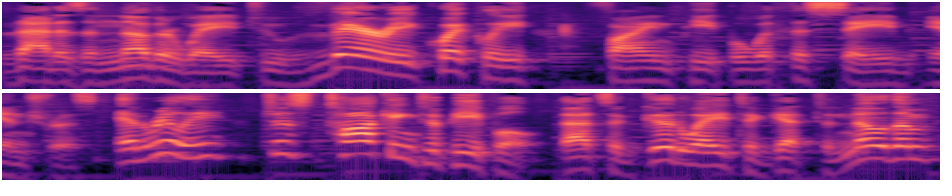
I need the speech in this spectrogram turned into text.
that is another way to very quickly find people with the same interest. And really, just talking to people. That's a good way to get to know them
